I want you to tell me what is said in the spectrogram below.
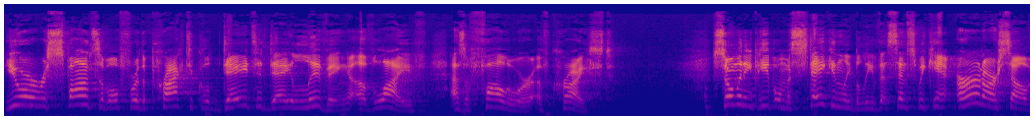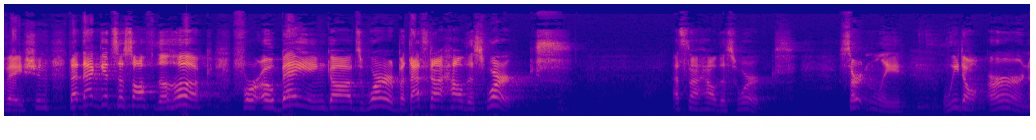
You are responsible for the practical day to day living of life as a follower of Christ. So many people mistakenly believe that since we can't earn our salvation, that that gets us off the hook for obeying God's word, but that's not how this works. That's not how this works. Certainly, we don't earn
